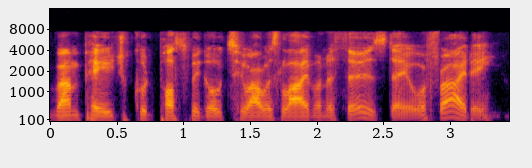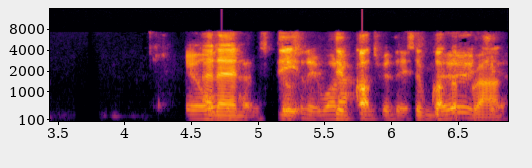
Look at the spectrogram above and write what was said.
Rampage could possibly go two hours live on a Thursday or a Friday. It And then they, doesn't it, they've got- with this they've got the brand.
